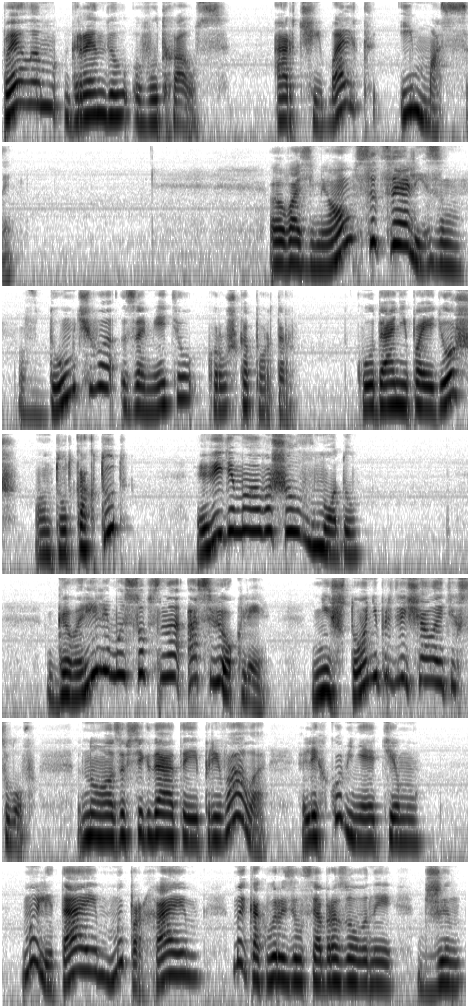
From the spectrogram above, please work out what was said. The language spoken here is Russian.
Пелом Гренвилл Вудхаус. Арчибальд и массы. «Возьмем социализм», — вдумчиво заметил Кружка Портер. «Куда ни пойдешь, он тут как тут. Видимо, вошел в моду». Говорили мы, собственно, о свекле. Ничто не предвещало этих слов, но завсегда-то и привала легко меняет тему. Мы летаем, мы порхаем, мы, как выразился образованный Джин,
